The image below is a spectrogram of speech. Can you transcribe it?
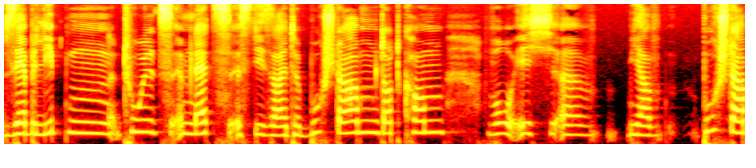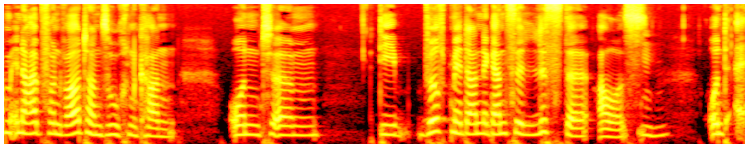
sehr beliebten Tools im Netz ist die Seite buchstaben.com, wo ich äh, ja Buchstaben innerhalb von Wörtern suchen kann. Und ähm, die wirft mir dann eine ganze Liste aus. Mhm. Und äh,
